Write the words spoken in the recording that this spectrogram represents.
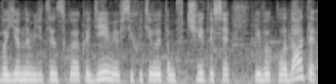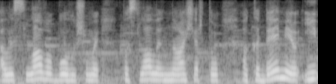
воєнно-медицинську академію. Всі хотіли там вчитися і викладати, але слава Богу, що ми послали нахер ту академію і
